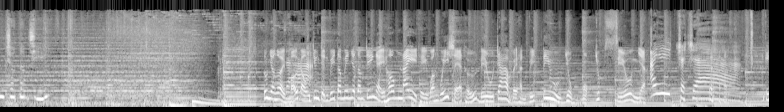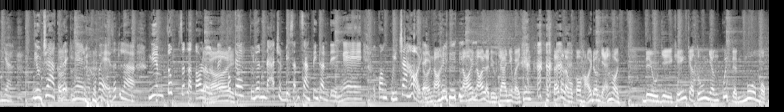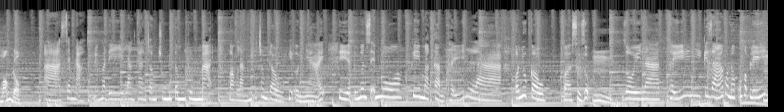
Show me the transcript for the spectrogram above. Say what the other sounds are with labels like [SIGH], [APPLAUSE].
vitamin cho tâm trí. Tú Nhân ơi, Dạ. mở đầu chương trình Vitamin cho tâm trí ngày hôm nay thì Quang Quý sẽ thử điều tra về hành vi tiêu dùng một chút xíu nha. Ai chà chà [LAUGHS] Kinh nhờ Điều tra cứ Ờ, đấy nghe nó có vẻ [LAUGHS] rất là nghiêm túc, rất là to Trời lớn đấy ơi. Ok, Tú Nhân đã chuẩn bị sẵn sàng tinh thần để nghe Quang Quý tra hỏi Trời đấy ơi, nói nói nói là điều tra như vậy chứ thực tế nó là một câu hỏi đơn giản thôi. Điều gì khiến cho Tú Nhân quyết định mua một món đồ? À xem nào, nếu mà đi lang thang trong trung tâm thương mại hoặc là nghĩ trong đầu khi ở nhà ấy thì Tú Nhân sẽ mua khi mà cảm thấy là có nhu cầu và sử dụng. Ừ, rồi là thấy cái giá của nó cũng hợp lý. Ừ,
